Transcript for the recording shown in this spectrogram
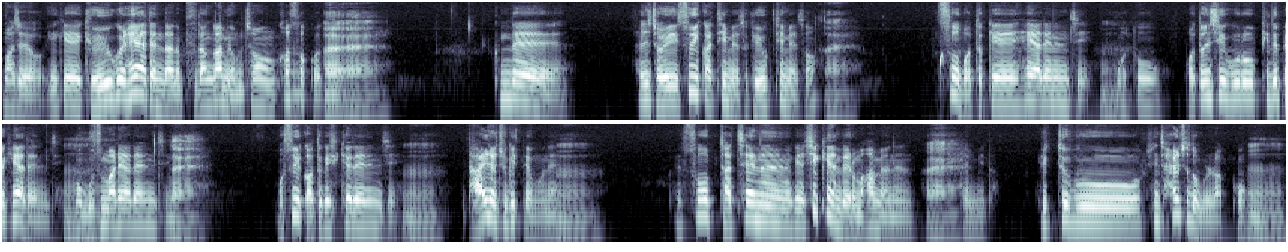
맞아요. 이게 교육을 해야 된다는 부담감이 엄청 컸었거든요. 예, 예, 근데 사실 저희 수익화 팀에서 교육팀에서 예. 수업 어떻게 해야 되는지 음. 뭐또 어떤 식으로 피드백 해야 되는지 뭐 음. 무슨 말 해야 되는지 네. 뭐 수익화 어떻게 시켜야 되는지 음, 다 알려주기 때문에 음, 수업 자체는 그냥 시키는 대로만 하면은 예. 됩니다. 유튜브 진짜 할 줄도 몰랐고 음.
